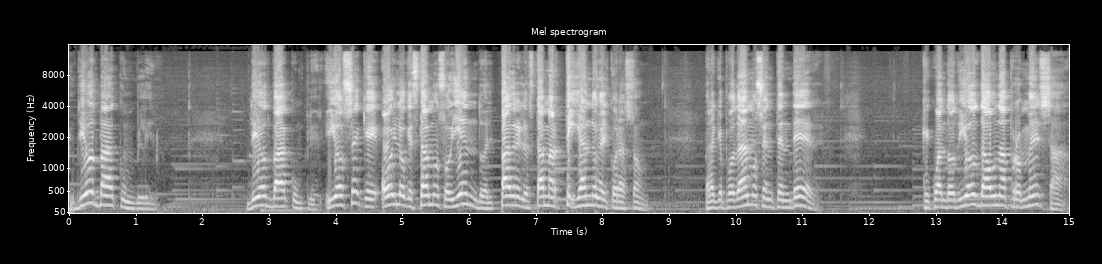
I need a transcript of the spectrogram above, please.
Dios va a cumplir. Dios va a cumplir. Y yo sé que hoy lo que estamos oyendo, el Padre lo está martillando en el corazón. Para que podamos entender que cuando Dios da una promesa,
